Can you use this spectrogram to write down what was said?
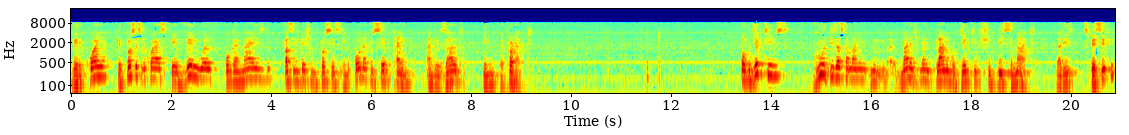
They require, the process requires a very well organized facilitation process in order to save time and result in a product. Objectives, good disaster management planning objectives should be SMART, that is, specific,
